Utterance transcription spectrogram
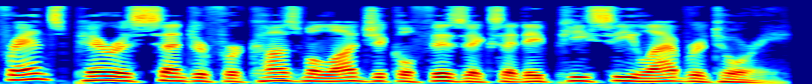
France Paris Centre for Cosmological Physics at APC Laboratory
